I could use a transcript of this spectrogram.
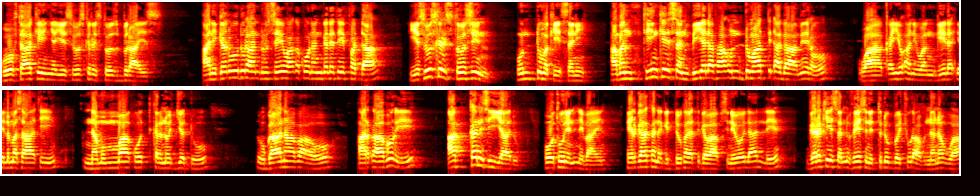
gooftaa keenya yesus kristos biraayis. Ani garuu duraan dursee waaqa koo nan galateeffadhaa yesus kristosiin hunduma keessanii. Amantiin keessan biyya lafaa hundumaatti dhaga'ameeroo waaqayyo ani wangeela ilma isaatii namummaa kootti kan hojjedhu dhugaa naa ba'oo har'aa borii akkan isin yaadu otuun hin dhibaa'in. Ergaa kana gidduu kanatti gabaabsine yoo ilaalle gara keessan dhufee isinitti dubbachuudhaaf nan hawwaa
